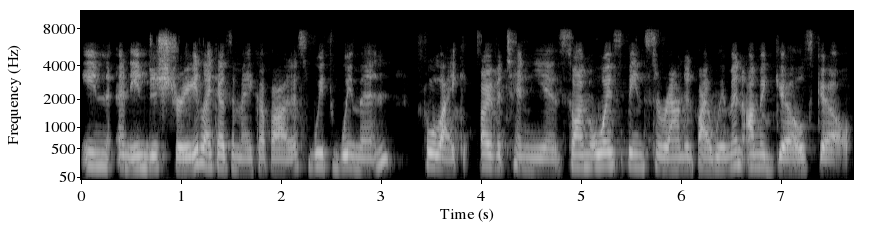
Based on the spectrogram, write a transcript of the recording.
in an industry, like as a makeup artist, with women for like over 10 years. So I'm always been surrounded by women. I'm a girl's girl.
